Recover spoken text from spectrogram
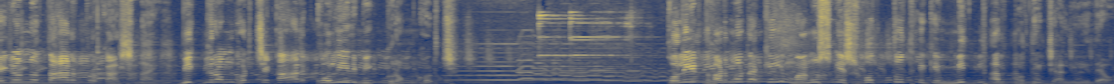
এই জন্য তার প্রকাশ নাই। বিক্রম ঘটছে কার? কলির বিক্রম ঘটছে। কলির ধর্মটা কি মানুষকে সত্য থেকে মিথ্যার পথে চালিয়ে দেওয়া।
